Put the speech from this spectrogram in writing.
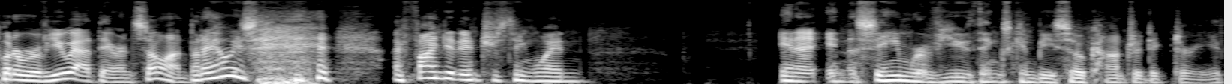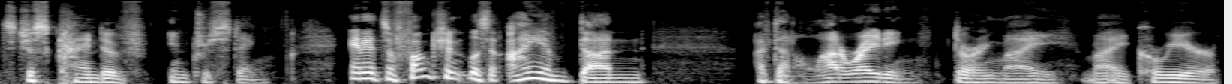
put a review out there and so on. But I always I find it interesting when in a in the same review things can be so contradictory. It's just kind of interesting. And it's a function listen, I have done I've done a lot of writing during my my career.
